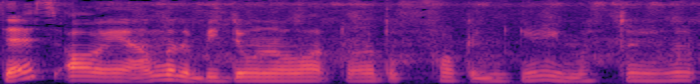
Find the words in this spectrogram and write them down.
This? Oh yeah, I'm gonna be doing a lot throughout the fucking game, I'll tell you that.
